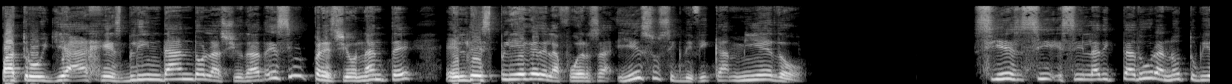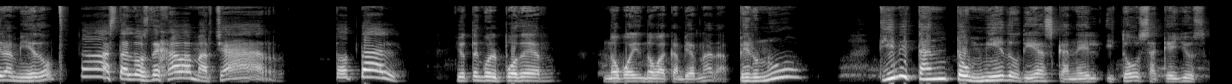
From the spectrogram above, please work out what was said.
patrullajes, blindando la ciudad. Es impresionante el despliegue de la fuerza y eso significa miedo. Si, es, si, si la dictadura no tuviera miedo, hasta los dejaba marchar. Total. Yo tengo el poder, no, voy, no va a cambiar nada. Pero no. Tiene tanto miedo Díaz Canel y todos aquellos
